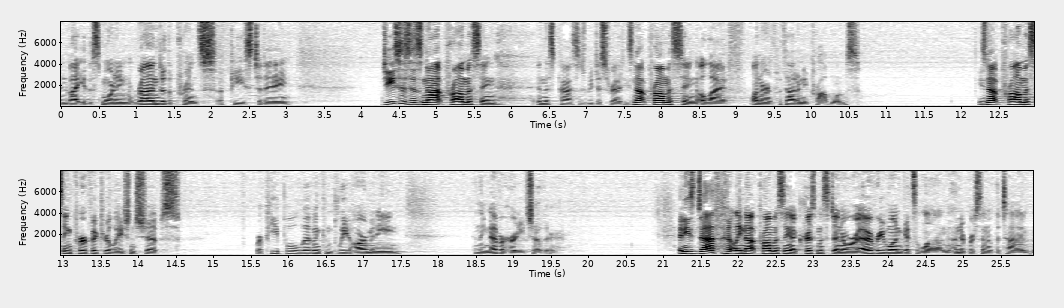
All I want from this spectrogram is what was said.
I invite you this morning, run to the Prince of Peace today. Jesus is not promising, in this passage we just read, he's not promising a life on earth without any problems. He's not promising perfect relationships where people live in complete harmony and they never hurt each other. And he's definitely not promising a Christmas dinner where everyone gets along 100% of the time.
